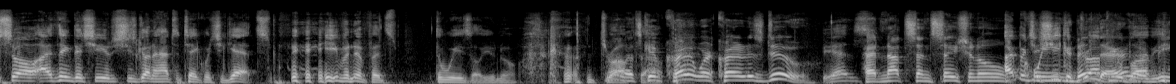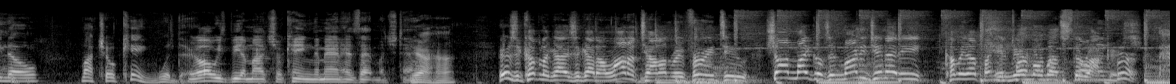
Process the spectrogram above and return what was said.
So I think that she she's going to have to take what she gets, even if it's the weasel, you know. Well, let's out. give credit where credit is due. Yes. Had not sensational I bet you she could been drop you, there, there'd Bobby. be no Macho King, would there? There'll always be a macho king. The man has that much talent. Yeah, huh? Here's a couple of guys that got a lot of talent, referring to Shawn Michaels and Marty Jannetty coming up But in mere moments. The Rockers. Burke.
